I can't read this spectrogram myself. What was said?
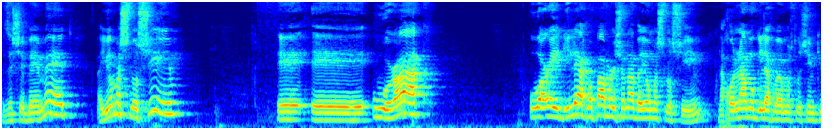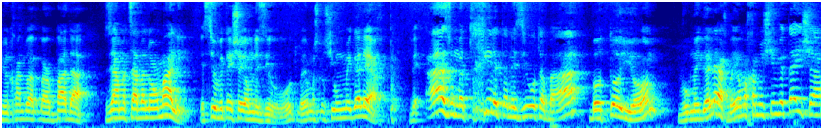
זה שבאמת היום השלושים אה, אה, הוא רק, הוא הרי גילח בפעם הראשונה ביום השלושים, נכון? למה הוא גילח ביום השלושים? כי מבחינת ברפדה זה המצב הנורמלי, 29 יום נזירות, ביום השלושים הוא מגלח, ואז הוא מתחיל את הנזירות הבאה באותו יום והוא מגלח ביום החמישים ותשע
